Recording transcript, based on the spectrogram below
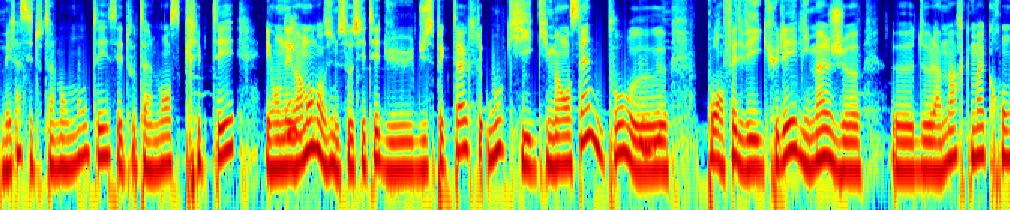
Mais là, c'est totalement monté, c'est totalement scripté, et on est vraiment dans une société du, du spectacle où qui, qui met en scène pour, euh, pour en fait véhiculer l'image euh, de la marque Macron.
